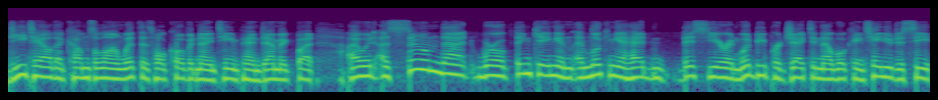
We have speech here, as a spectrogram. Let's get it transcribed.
detail that comes along with this whole COVID 19 pandemic. But I would assume that we're thinking and, and looking ahead this year and would be projecting that we'll continue to see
